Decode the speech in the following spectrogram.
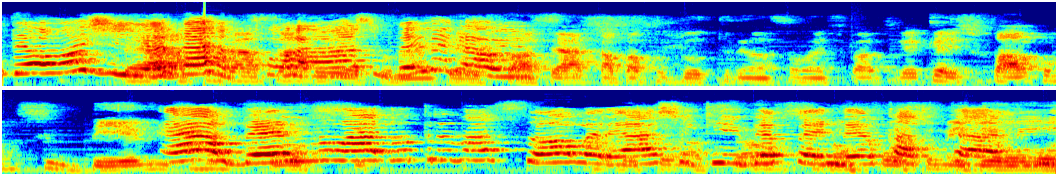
ideologia, É, né? Pô, eu acho isso, bem né? Legal eles isso. ah, acabar com doutrinação na escola, porque que eles falam como se o deles. É, o dele não fosse é doutrinação, ele acha que defender não o capitalismo.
